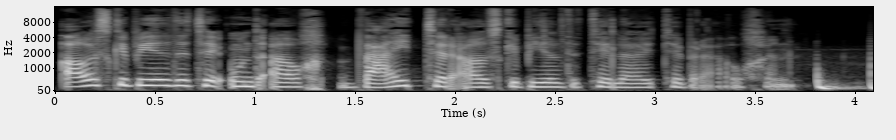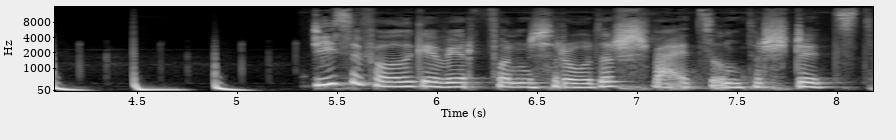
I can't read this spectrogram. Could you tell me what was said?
ausgebildete und auch weiter ausgebildete Leute brauchen. Diese Folge wird von Schroders Schweiz unterstützt.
